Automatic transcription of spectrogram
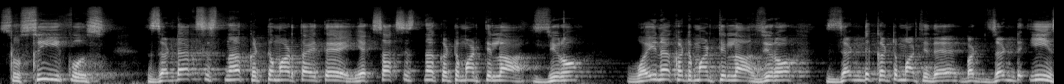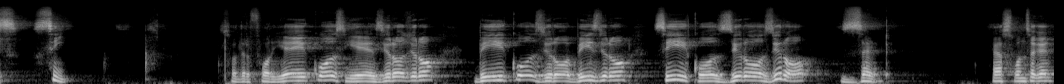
So, C equals z ಆಕ್ಸಿಸ್ನ ಕಟ್ ಮಾಡ್ತಾ ಐತೆ ಎಕ್ಸ್ ಆಕ್ಸಿಸ್ನ ಕಟ್ ಮಾಡ್ತಿಲ್ಲ ಝೀರೋ ವೈನ ಕಟ್ ಮಾಡ್ತಿಲ್ಲ ಝೀರೋ ಝಡ್ ಕಟ್ ಮಾಡ್ತಿದೆ but z is c so there for a equals a zero zero b equals zero b zero c equals zero zero z as once again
